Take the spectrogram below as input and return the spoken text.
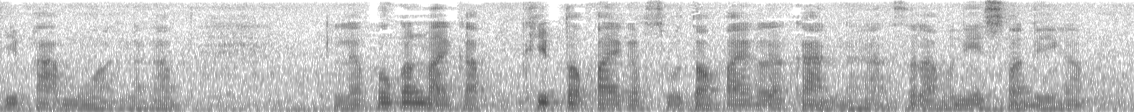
ที่ภาพมัวนะครับ แล้วพบกันใหม่กับคลิปต่อไปกับสูตรต่อไปก็แล้วกันนะฮะสำหรับวันนี้สวัสดีครับ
